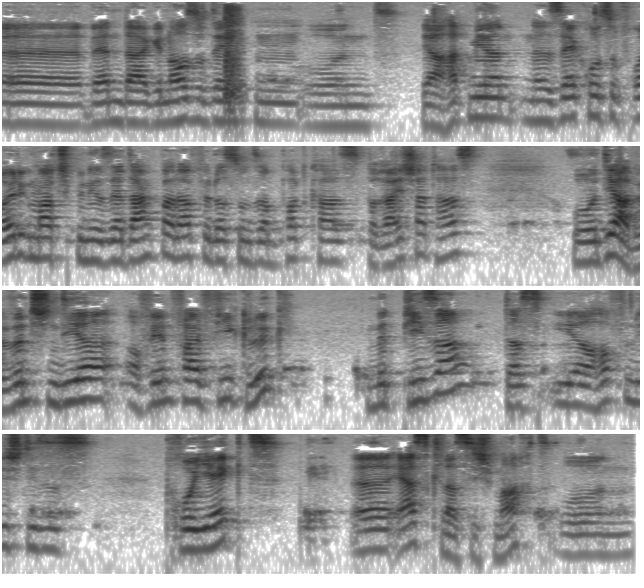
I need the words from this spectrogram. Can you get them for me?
äh, werden da genauso denken und ja, hat mir eine sehr große Freude gemacht. Ich bin dir sehr dankbar dafür, dass du unseren Podcast bereichert hast. Und ja, wir wünschen dir auf jeden Fall viel Glück mit Pisa, dass ihr hoffentlich dieses Projekt äh, erstklassig macht. Und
